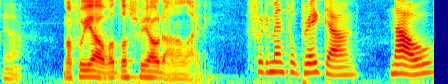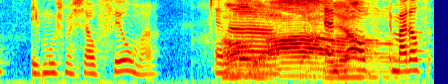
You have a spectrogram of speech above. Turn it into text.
Ja. Maar voor jou, wat was voor jou de aanleiding? Voor de mental breakdown. Nou, ik moest mezelf filmen. En, Oh, eh, ja. Ah, en ja. dat, maar dat...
